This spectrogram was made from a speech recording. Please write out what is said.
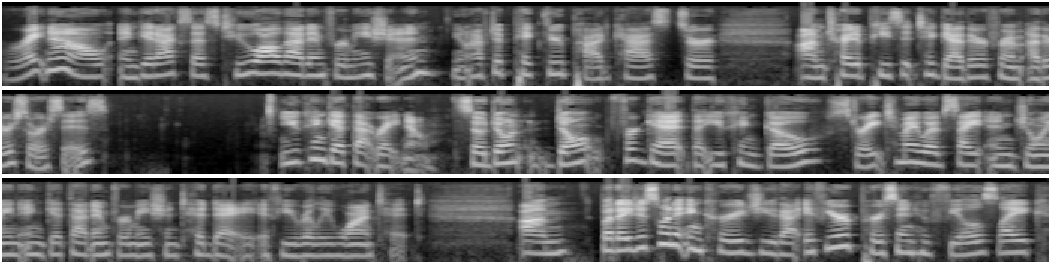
right now and get access to all that information. You don't have to pick through podcasts or um, try to piece it together from other sources you can get that right now. So don't don't forget that you can go straight to my website and join and get that information today if you really want it. Um, but I just want to encourage you that if you're a person who feels like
